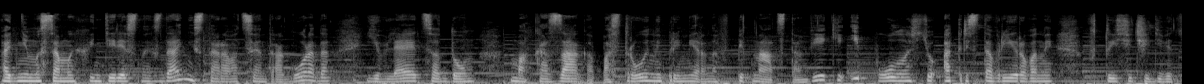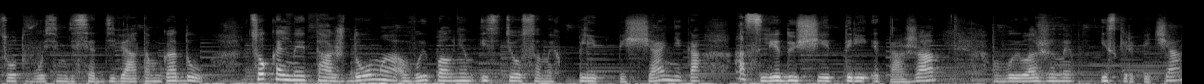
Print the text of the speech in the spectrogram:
Одним из самых интересных зданий старого центра города является дом Маказага, построенный примерно в 15 веке и полностью отреставрированный в 1989 году. Цокольный этаж дома выполнен из тесанных плит песчаника, а следующие три этажа выложены из кирпича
